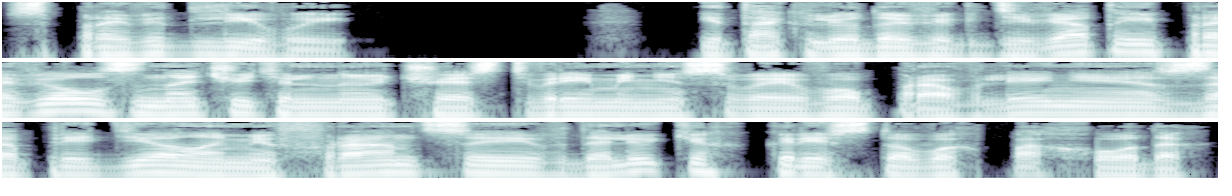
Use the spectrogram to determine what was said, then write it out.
«справедливый». Итак, Людовик IX провел значительную часть времени своего правления за пределами Франции в далеких крестовых походах.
